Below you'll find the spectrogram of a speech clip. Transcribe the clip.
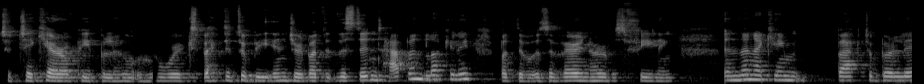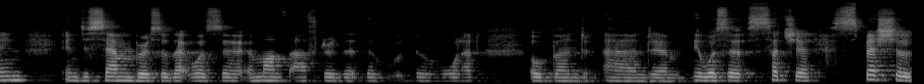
to take care of people who, who were expected to be injured. But this didn't happen luckily but there was a very nervous feeling. And then i came back to berlin in december so that was a, a month after the, the, the wall had opened, and um, it was a, such a special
